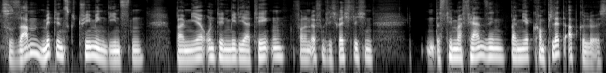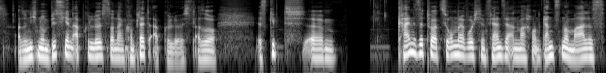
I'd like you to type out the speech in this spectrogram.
zusammen mit den Streaming-Diensten bei mir und den Mediatheken von den öffentlich-rechtlichen das Thema Fernsehen bei mir komplett abgelöst. Also nicht nur ein bisschen abgelöst, sondern komplett abgelöst. Also es gibt ähm, keine Situation mehr, wo ich den Fernseher anmache und ganz normales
